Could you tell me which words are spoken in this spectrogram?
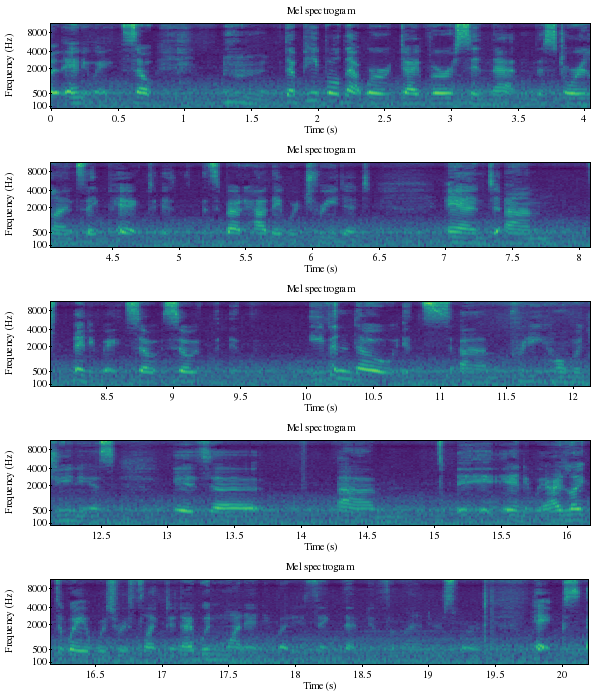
But anyway, so the people that were diverse in that the storylines they picked, it's about how they were treated. And um, anyway, so so even though it's um, pretty homogeneous, is a um, i- i- anyway. I like the way it was reflected. I wouldn't want anybody to think that Were Hicks.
